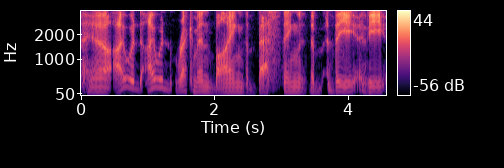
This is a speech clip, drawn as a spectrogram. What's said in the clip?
Yeah, I would I would recommend buying the best thing the the the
